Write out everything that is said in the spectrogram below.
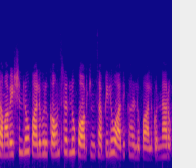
సమావేశంలో పలువురు కౌన్సిలర్లు కోఆప్షన్ సభ్యులు అధికారులు పాల్గొన్నారు.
